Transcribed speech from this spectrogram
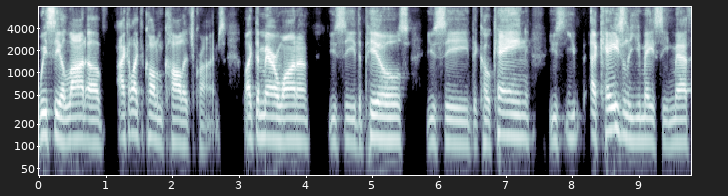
we see a lot of, I like to call them college crimes, like the marijuana, you see the pills, you see the cocaine, you, you occasionally you may see meth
